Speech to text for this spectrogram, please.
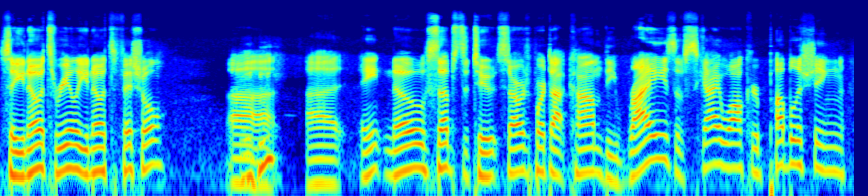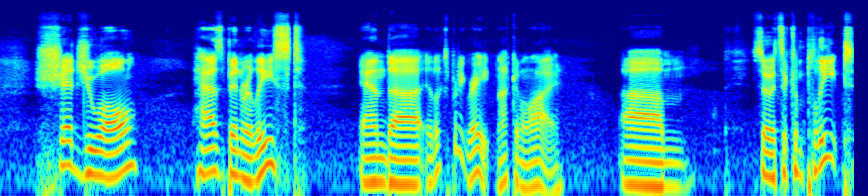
So you know it's real. You know it's official. Uh, uh, ain't no substitute. StarWarsReport.com. The Rise of Skywalker publishing schedule has been released, and uh, it looks pretty great. Not gonna lie. Um, so it's a complete,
